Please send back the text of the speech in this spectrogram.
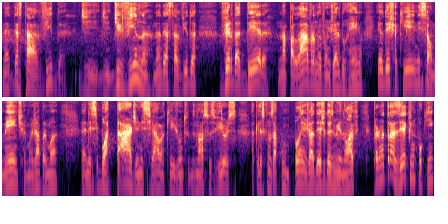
né, desta vida de, de divina, né, desta vida verdadeira na palavra, no evangelho do reino. E eu deixo aqui inicialmente, irmã, já para irmã, é, nesse boa tarde inicial aqui, junto dos nossos viewers, aqueles que nos acompanham já desde 2009, para irmã trazer aqui um pouquinho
